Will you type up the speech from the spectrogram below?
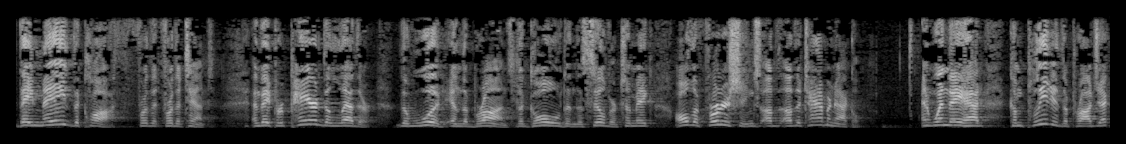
They made the cloth for the, for the tent and they prepared the leather, the wood and the bronze, the gold and the silver to make all the furnishings of, of the tabernacle. And when they had completed the project,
